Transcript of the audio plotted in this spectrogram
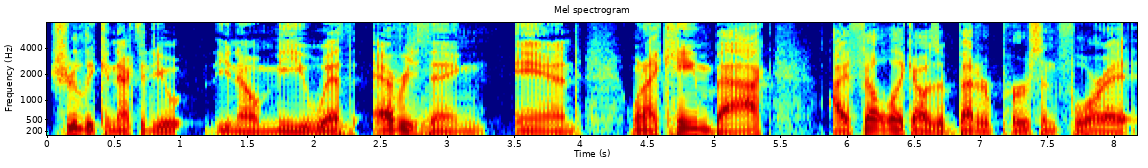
truly connected you you know me with everything and when I came back I felt like I was a better person for it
